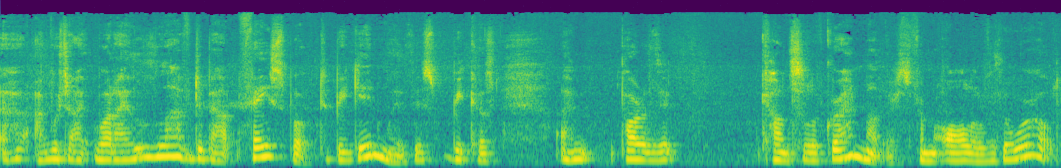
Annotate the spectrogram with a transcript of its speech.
uh, which I what I loved about Facebook to begin with is because I'm part of the Council of Grandmothers from all over the world,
